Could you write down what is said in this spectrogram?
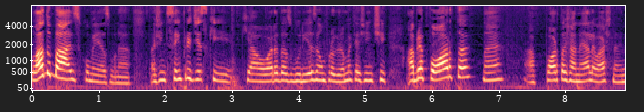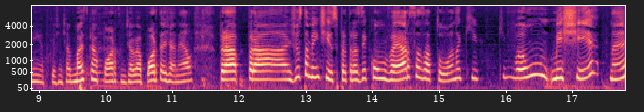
lá do básico mesmo, né? A gente sempre diz que, que a Hora das Gurias é um programa que a gente abre a porta, né? A porta-janela, eu acho, né, Aninha? Porque a gente abre mais que a porta, a gente abre a porta e a janela, para justamente isso, para trazer conversas à tona que que vão mexer, né?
